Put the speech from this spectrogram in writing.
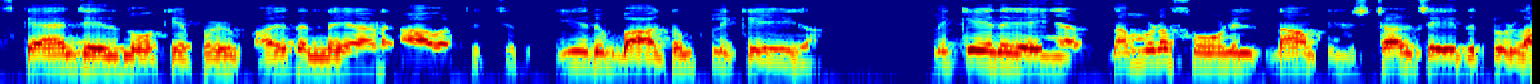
സ്കാൻ ചെയ്ത് നോക്കിയപ്പോഴും അത് തന്നെയാണ് ആവർത്തിച്ചത്. ഈ ഒരു ഭാഗം ക്ലിക്ക് ചെയ്യുക. ക്ലിക്ക് ചെയ്ത് കഴിഞ്ഞാൽ നമ്മുടെ ഫോണിൽ നാം ഇൻസ്റ്റാൾ ചെയ്തിട്ടുള്ള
